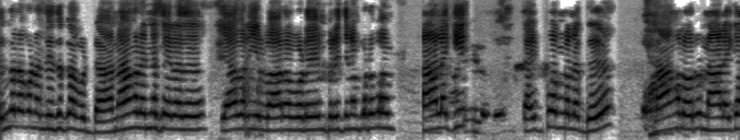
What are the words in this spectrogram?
எங்களை கொண்டு வந்து இதுக்க விட்டா நாங்கள் என்ன செய்யறது? வியாபாரிகள் வாரவோடையும் பிரச்சனை போடுவோம். நாளைக்கு தைப்பொங்கலுக்கு நாங்கள் ஒரு நாளைக்கு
